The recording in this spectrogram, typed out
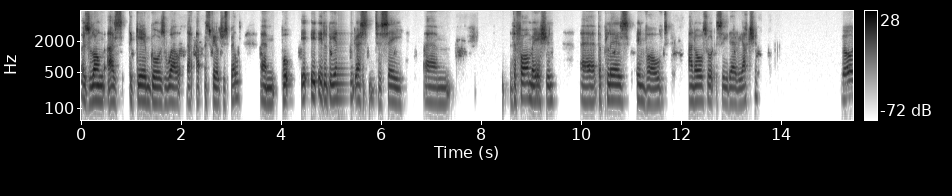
as long as the game goes well. That atmosphere will just build. Um, but it, will it, be interesting to see um, the formation, uh, the players involved, and also to see their reaction. No,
